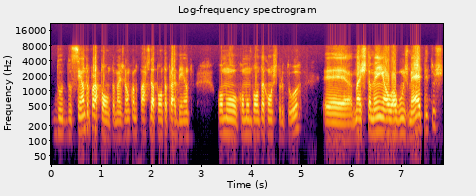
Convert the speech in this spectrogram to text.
do, do centro para a ponta, mas não quando parte da ponta para dentro, como, como um ponta construtor. É, mas também alguns méritos.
